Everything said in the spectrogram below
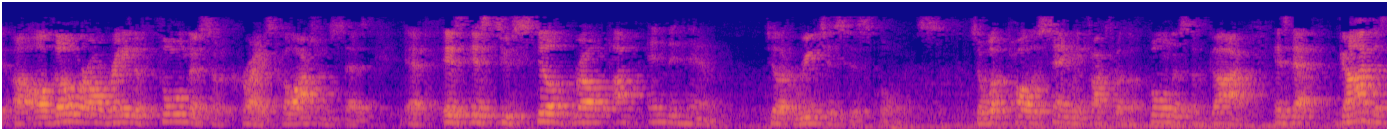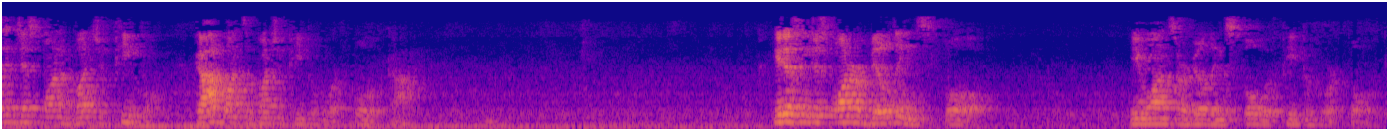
uh, although we're already the fullness of Christ, Colossians says, uh, is, is to still grow up into Him till it reaches His fullness. So what Paul is saying when he talks about the fullness of God is that God doesn't just want a bunch of people. God wants a bunch of people who are full of God. He doesn't just want our buildings full. He wants our buildings full with people who are full of God.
